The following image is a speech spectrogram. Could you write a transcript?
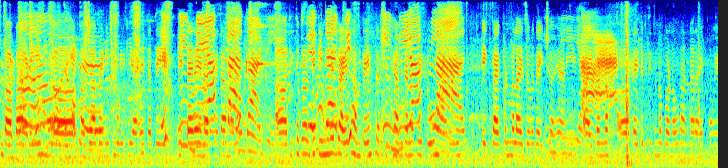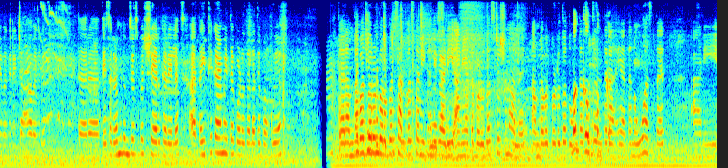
बाबा आणि माझ्या बहिणीची मुलगी आहे तर ते भेटायला येणार आहेत आम्हाला. तिथे पण अगदी तीन मिनिट गाडी थांबते तर तिथे आम्ही त्यांना भेटू आणि एक बॅग पण मला आईजवळ द्यायची आहे आणि आई पण काहीतरी तिथून बनवून आणणार आहे पोहे वगैरे चहा वगैरे. तर ते सगळं मी तुमच्यासोबत शेअर करेलच. आता इथे काय माहिती आहे बडोदाला ते बघूया. तर अहमदाबादवरून बरोबर सात वाजता निघाली गाडी आणि आता बडोदा स्टेशन आलं आहे अहमदाबाद बडोदा दोन तासाचं अंतर आहे. आता नऊ वाजता आहेत आणि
